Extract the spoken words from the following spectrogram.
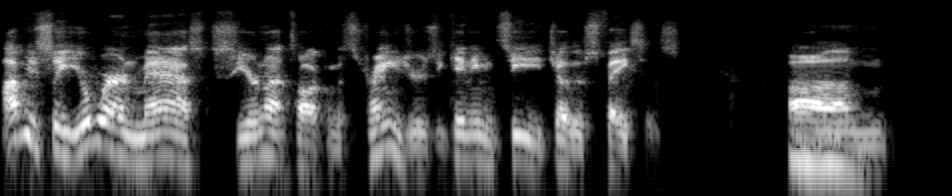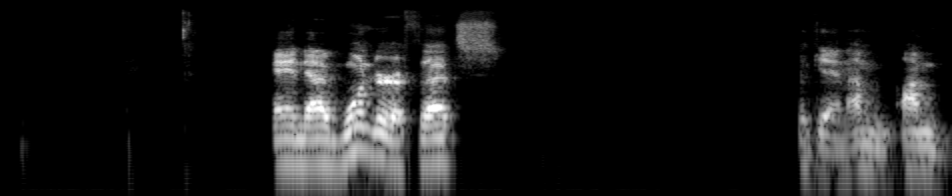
obviously you're wearing masks you're not talking to strangers you can't even see each other's faces. Um, and I wonder if that's again, I'm I'm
